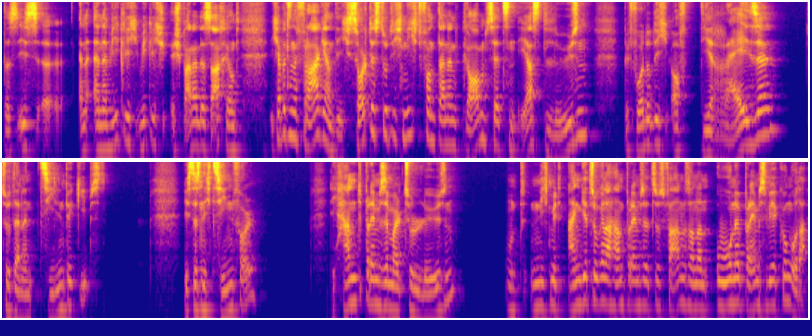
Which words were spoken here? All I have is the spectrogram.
das ist äh, eine, wirklich, wirklich spannende Sache. Und ich habe jetzt eine Frage an dich. Solltest du dich nicht von deinen Glaubenssätzen erst lösen, bevor du dich auf die Reise zu deinen Zielen begibst? Ist das nicht sinnvoll? Die Handbremse mal zu lösen und nicht mit angezogener Handbremse zu fahren, sondern ohne Bremswirkung oder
